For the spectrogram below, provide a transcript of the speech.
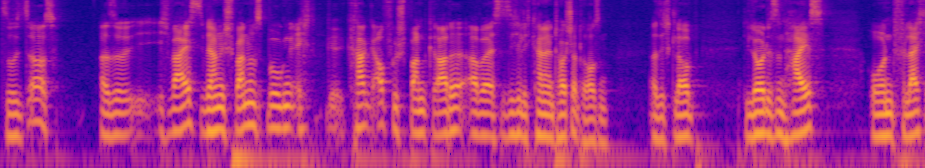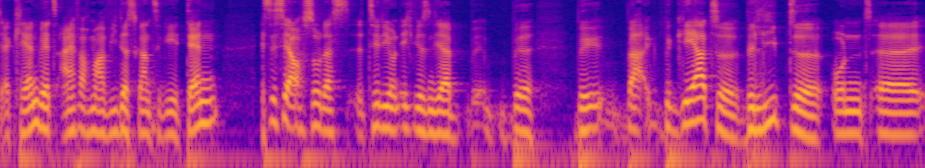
So sieht's aus. Also ich weiß, wir haben den Spannungsbogen echt krank aufgespannt gerade, aber es ist sicherlich keiner enttäuscht da draußen. Also ich glaube, die Leute sind heiß und vielleicht erklären wir jetzt einfach mal, wie das Ganze geht. Denn es ist ja auch so, dass Tiddy und ich, wir sind ja be be be begehrte, beliebte und äh,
